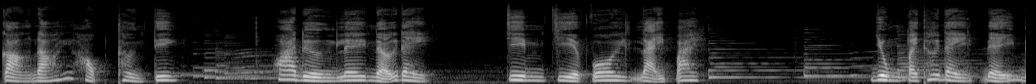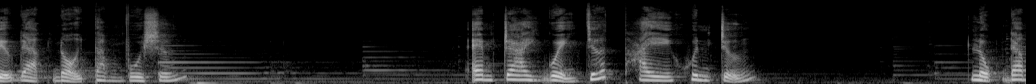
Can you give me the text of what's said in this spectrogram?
còn nói học thần tiên. Hoa đường lê nở đầy, chim chìa vôi lại bay. Dùng bài thơ này để biểu đạt nội tâm vui sướng. Em trai nguyện chết thay huynh trưởng lục nam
